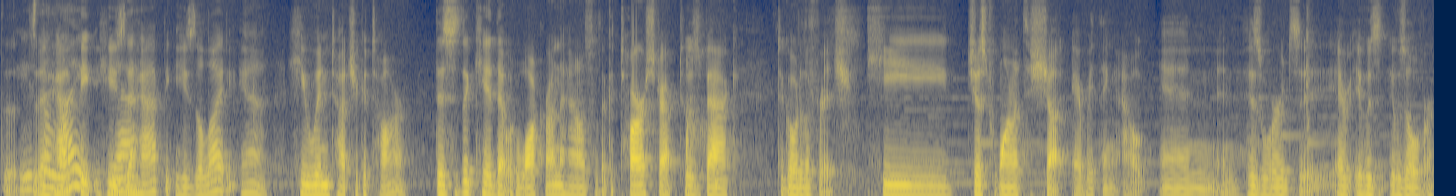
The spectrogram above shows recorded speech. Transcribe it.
the, the, He's the, the happy. light, He's yeah. the happy. He's the light. Yeah. He wouldn't touch a guitar. This is the kid that would walk around the house with a guitar strapped to his back to go to the fridge. He just wanted to shut everything out. And in his words, it, it was it was over.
